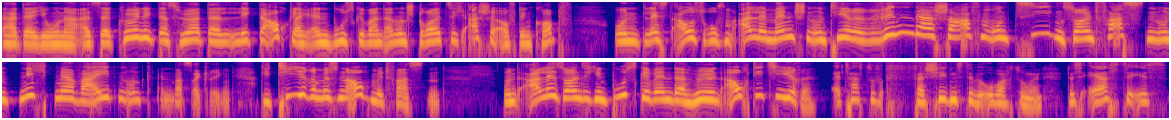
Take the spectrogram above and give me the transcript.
hat der Jona. Als der König das hört, da legt er auch gleich ein Bußgewand an und streut sich Asche auf den Kopf und lässt ausrufen, alle Menschen und Tiere, Rinder, Schafen und Ziegen sollen fasten und nicht mehr weiden und kein Wasser kriegen. Die Tiere müssen auch mitfasten. Und alle sollen sich in Bußgewänder hüllen, auch die Tiere. Jetzt hast du verschiedenste Beobachtungen. Das erste ist,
